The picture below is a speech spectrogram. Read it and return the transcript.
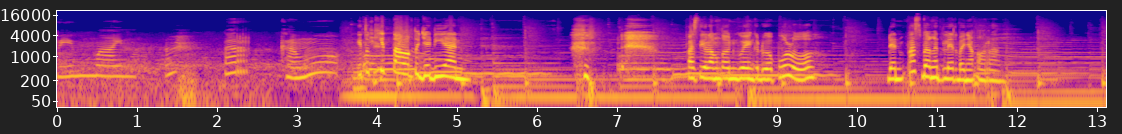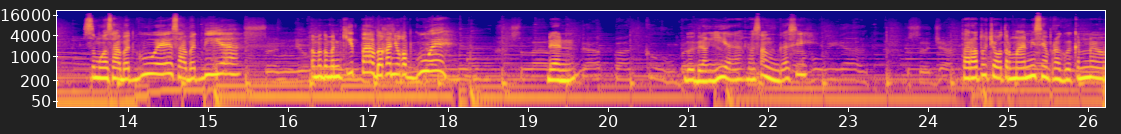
be mine? Ah, Tar, kamu Itu kita waktu jadian. pas di ulang tahun gue yang ke-20 dan pas banget dilihat banyak orang. Semua sahabat gue, sahabat dia, teman-teman kita, bahkan nyokap gue. Dan gue bilang iya, masa enggak sih? Tara tuh cowok termanis yang pernah gue kenal.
